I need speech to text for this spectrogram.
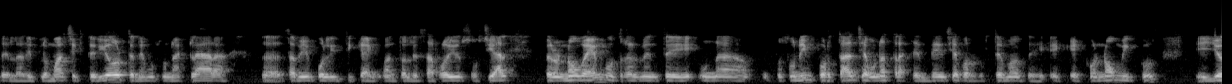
de la diplomacia exterior, tenemos una clara también política en cuanto al desarrollo social, pero no vemos realmente una, pues una importancia, una trascendencia por los temas de, e, económicos. Y yo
